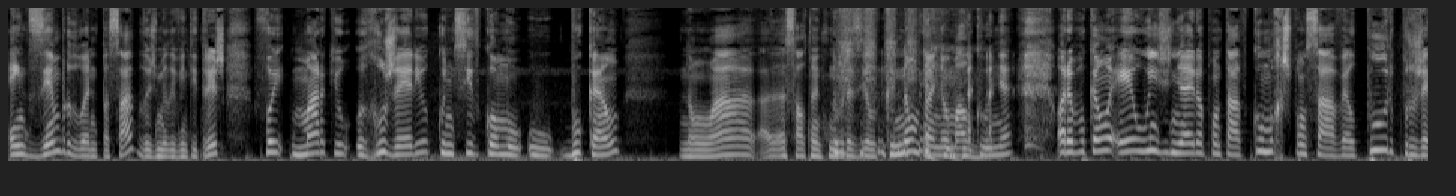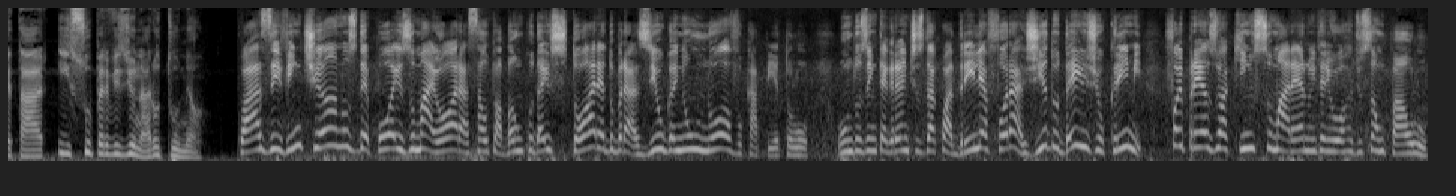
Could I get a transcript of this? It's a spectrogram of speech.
em dezembro do ano passado, 2023, foi Márcio Rogério, conhecido como o Bucão. Não há assaltante no Brasil que não tenha uma alcunha. Ora, Bucão é o engenheiro apontado como responsável por projetar e supervisionar o túnel. Quase 20 anos depois, o maior assalto a banco da história do Brasil ganhou um novo capítulo. Um dos integrantes da quadrilha, foragido desde o crime, foi preso aqui em Sumaré, no interior de São Paulo.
